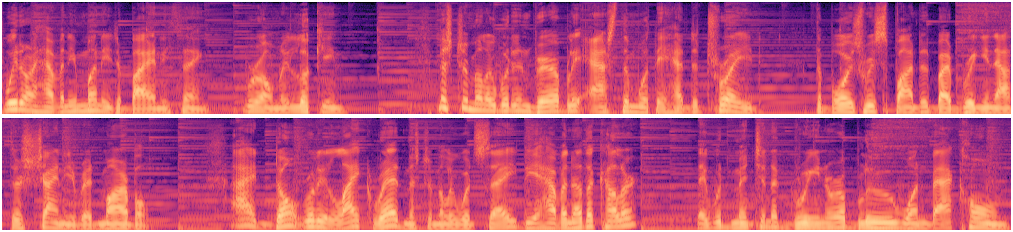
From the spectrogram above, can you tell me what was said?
we don't have any money to buy anything. We're only looking. Mr. Miller would invariably ask them what they had to trade. The boys responded by bringing out their shiny red marble. I don't really like red, Mr. Miller would say. Do you have another color? They would mention a green or a blue one back home.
